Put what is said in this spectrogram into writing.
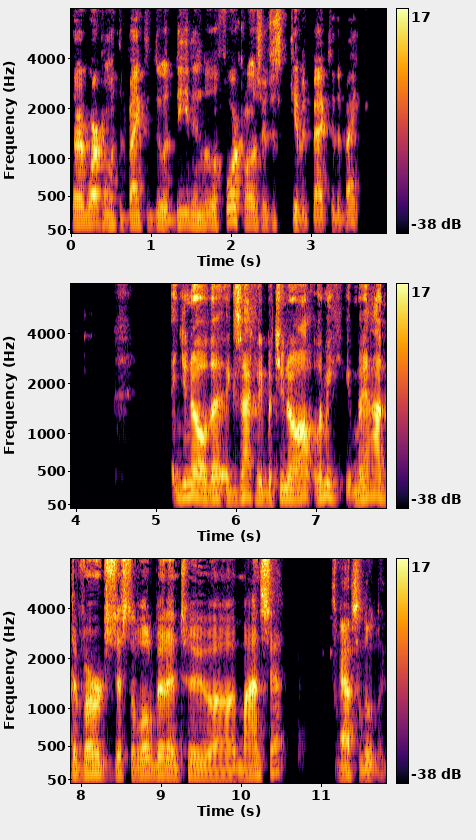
they're working with the bank to do a deed in lieu of foreclosure, just give it back to the bank. You know that exactly, but you know, I'll, let me may I diverge just a little bit into uh, mindset. Absolutely.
